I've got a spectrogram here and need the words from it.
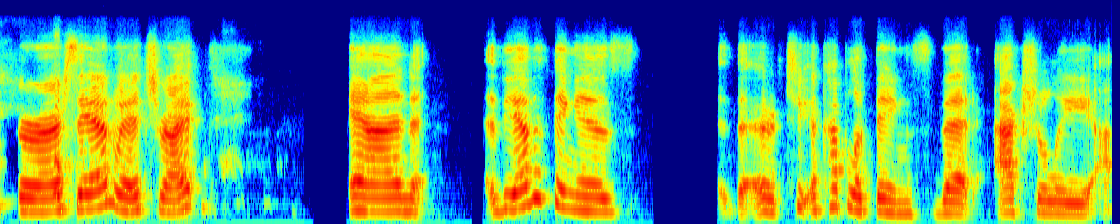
for our sandwich, right? And the other thing is, there are two, a couple of things that actually uh,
